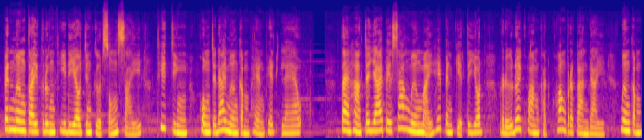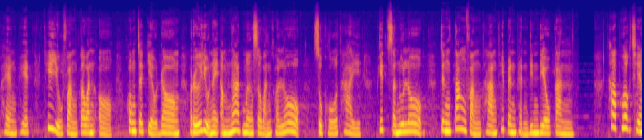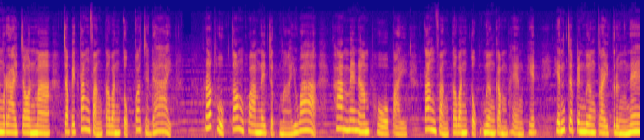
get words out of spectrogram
เป็นเมืองไตรตรึงทีเดียวจึงเกิดสงสัยที่จริง คงจะได้เมืองกำแพงเพชรแล้ว แต่หากจะย้ายไปสร้างเมืองใหม่ให้เป็นเกียรติยศ หรือด้วยความขัดข้องประการใด เมืองกำแพงเพชรที่อยู่ฝั่งตะวันออก คงจะเกี่ยวดอง หรืออยู่ในอำนาจเมืองสวรรคโลก สุขโขทัยพิษณุโลกจึงตั้งฝั่งทางที่เป็นแผ่นดินเดียวกัน ถ้าพวกเชียงรายจรมาจะไปตั้งฝั่งตะวันตกก็จะได้ เพราะถูกต้องความในจดหมายว่า ข้ามแม่น้ำโพไป ตั้งฝั่งตะวันตกเมืองกำแพงเพชร เห็นจะเป็นเมืองไตรตรึงแน่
